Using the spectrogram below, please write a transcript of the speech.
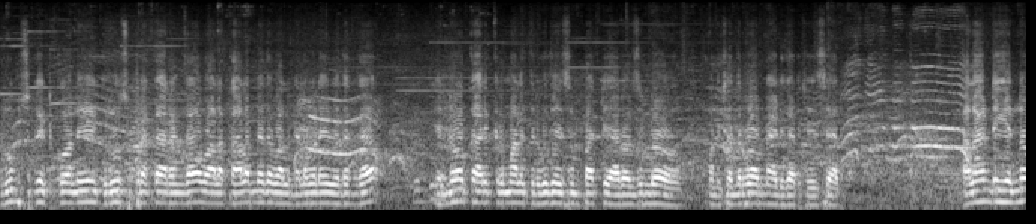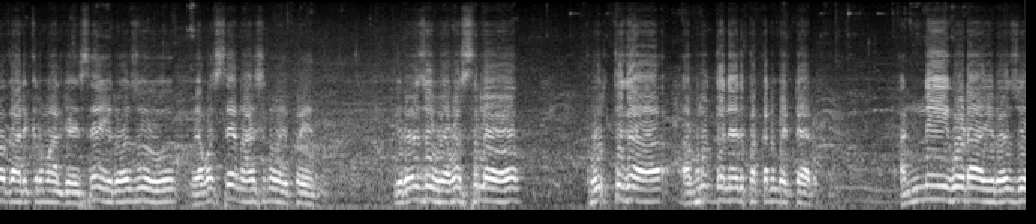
గ్రూప్స్ పెట్టుకొని గ్రూప్స్ ప్రకారంగా వాళ్ళ కాలం మీద వాళ్ళు నిలబడే విధంగా ఎన్నో కార్యక్రమాలు తెలుగుదేశం పార్టీ ఆ రోజుల్లో మన చంద్రబాబు నాయుడు గారు చేశారు. అలాంటి ఎన్నో కార్యక్రమాలు చేస్తే ఈరోజు వ్యవస్థే నాశనం అయిపోయింది. ఈరోజు వ్యవస్థలో పూర్తిగా అభివృద్ధి అనేది పక్కన పెట్టారు. అన్నీ కూడా ఈరోజు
